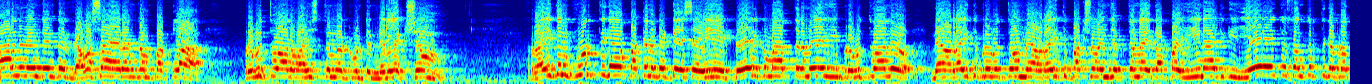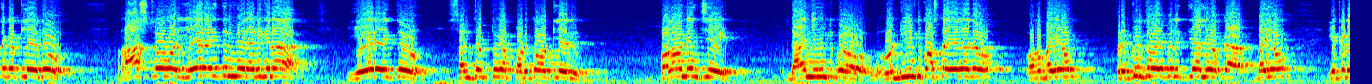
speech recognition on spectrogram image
కారణం ఏంటంటే వ్యవసాయ రంగం పట్ల ప్రభుత్వాలు వహిస్తున్నటువంటి నిర్లక్ష్యం. రైతులు పూర్తిగా పక్కన పెట్టేశాయి. పేరుకు మాత్రమే ఈ ప్రభుత్వాలు మేము రైతు ప్రభుత్వం మేము రైతు పక్షం అని చెప్తున్నాయి తప్ప ఈనాటికి ఏ రైతు సంతృప్తిగా బ్రతకట్లేదు. రాష్ట్రంలో ఏ రైతును మీరు అడిగినా ఏ రైతు సంతృప్తిగా పడుకోవట్లేదు. పొలం నుంచి ధాన్యం ఇంటికి వడ్లు ఇంటికి వస్తాయో లేదో ఒక భయం ప్రకృతి వైపరీత్యాల యొక్క భయం ఇక్కడ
